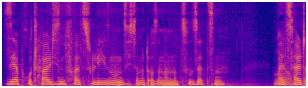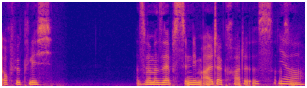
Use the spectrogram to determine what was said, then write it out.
Sehr brutal, diesen Fall zu lesen und sich damit auseinanderzusetzen. Weil Ja. es halt auch wirklich, also wenn man selbst in dem Alter gerade ist. Also, Ja,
